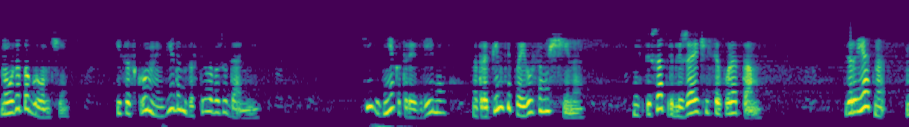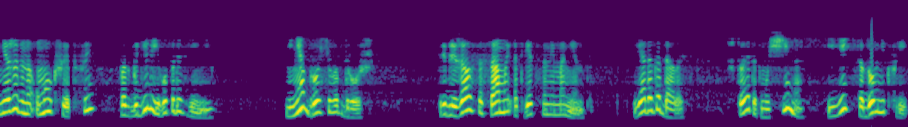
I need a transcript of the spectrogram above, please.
но уже погромче, и со скромным видом застыла в ожидании. Через некоторое время на тропинке появился мужчина, не спеша приближающийся к воротам. Вероятно, неожиданно умолкшие псы возбудили его подозрения. Меня бросило в дрожь. Приближался самый ответственный момент. Я догадалась, что этот мужчина и есть садовник Фриц.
